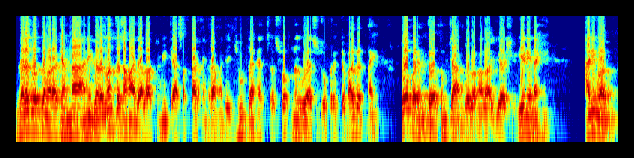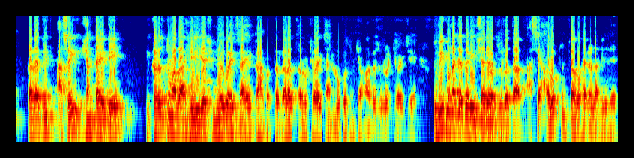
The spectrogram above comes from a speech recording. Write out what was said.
गरजवंत मराठ्यांना आणि गरजवंत समाजाला तुम्ही त्या सत्ता केंद्रामध्ये घेऊन जाण्याचं स्वप्न डोळ्याशी जोपर्यंत बाळगत नाही तोपर्यंत तुमच्या आंदोलनाला यश येणे नाही. आणि मग कदाचित असंही शंका येते की खरंच तुम्हाला हे यश मिळवायचं आहे का? हा फक्त लढत चालू ठेवायचा आणि लोक तुमच्या मागे झुलत ठेवायचे तुम्ही कुणाच्या तरी इशाऱ्यावर झुलतात असे आरोप तुमच्यावर व्हायला लागलेले आहेत.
